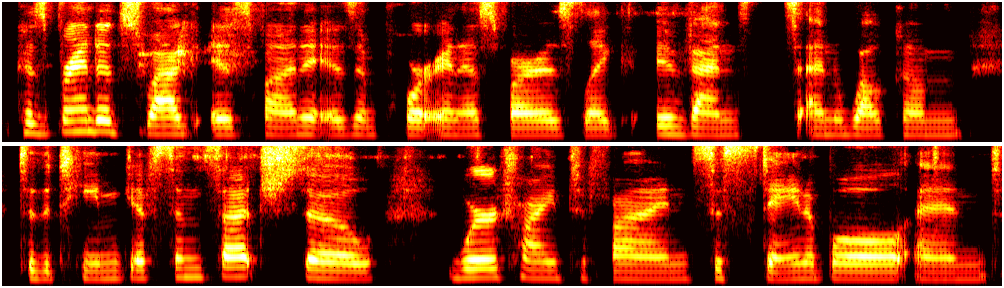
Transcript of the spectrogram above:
because branded swag is fun it is important as far as like events and welcome to the team gifts and such. So we're trying to find sustainable and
